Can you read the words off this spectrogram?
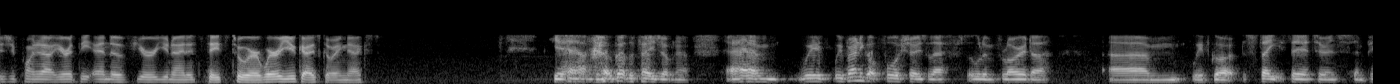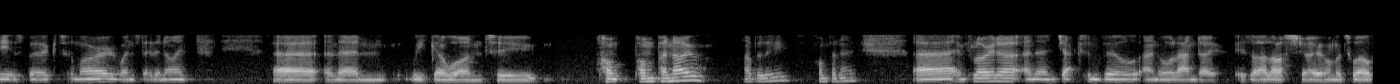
as you pointed out, you're at the end of your United States tour. Where are you guys going next? Yeah, I've got the page up now. Um, we've we've only got four shows left, all in Florida. Um, we've got the State Theatre in St. Petersburg tomorrow, Wednesday the 9th. Uh, and then we go on to Pom- Pompano, I believe, Pompano, uh, in Florida, and then Jacksonville and Orlando is our last show on the 12th.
